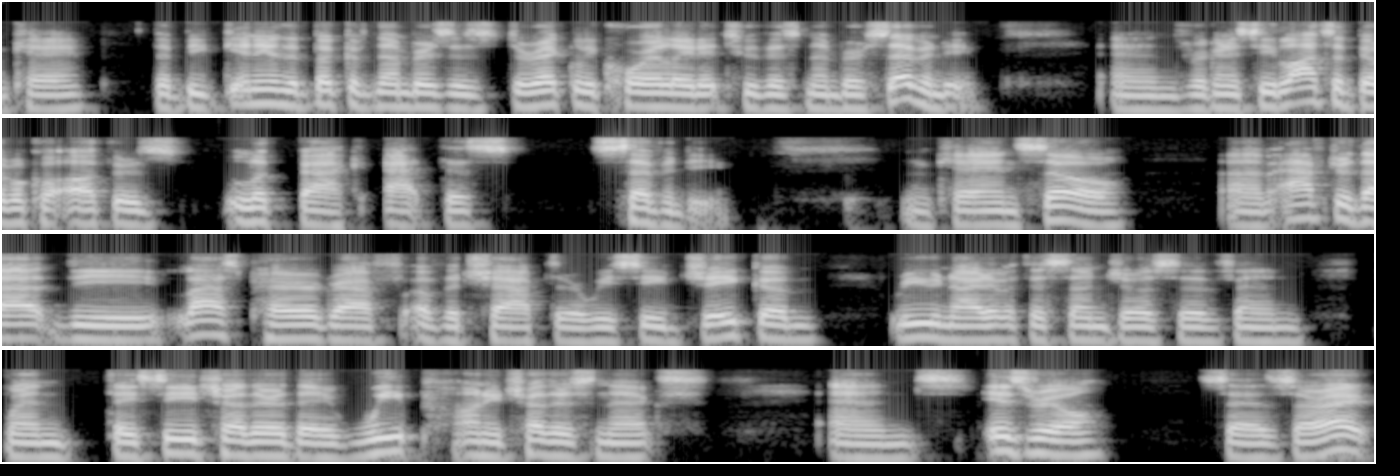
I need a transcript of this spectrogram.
Okay. The beginning of the book of Numbers is directly correlated to this number 70. And we're going to see lots of biblical authors look back at this 70. Okay. And so um, after that, the last paragraph of the chapter, we see Jacob reunited with his son Joseph. And when they see each other, they weep on each other's necks. And Israel says, All right,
